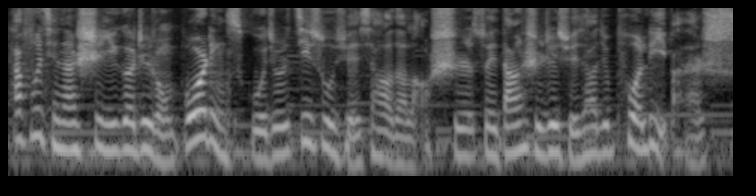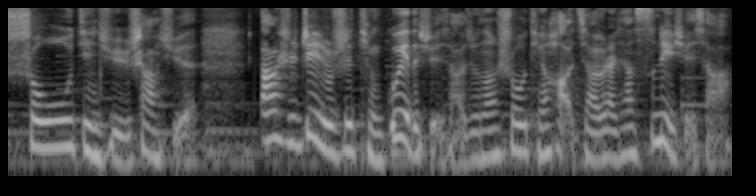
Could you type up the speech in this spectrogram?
他父亲呢是一个这种 boarding school，就是寄宿学校的老师，所以当时这学校就破例把他收进去上学。当时这就是挺贵的学校，就能收挺好教，有点像私立学校啊。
